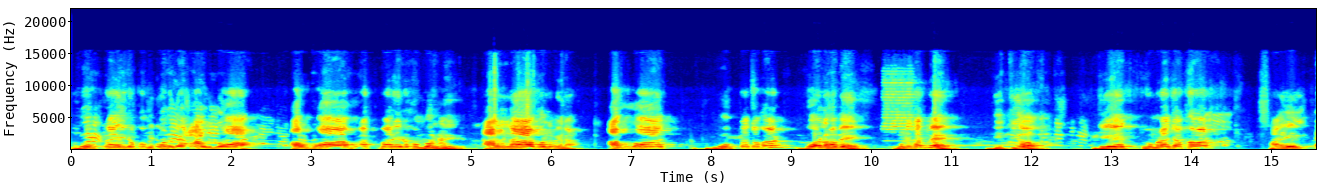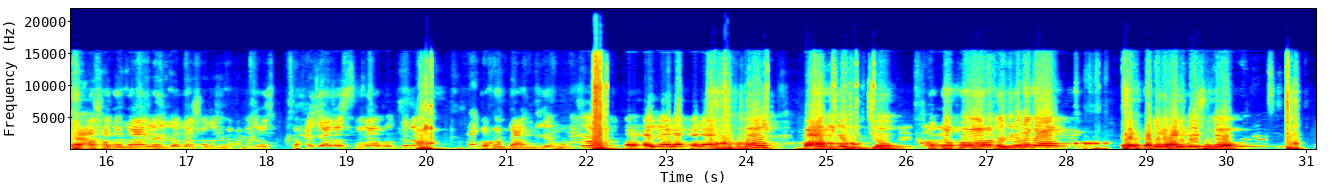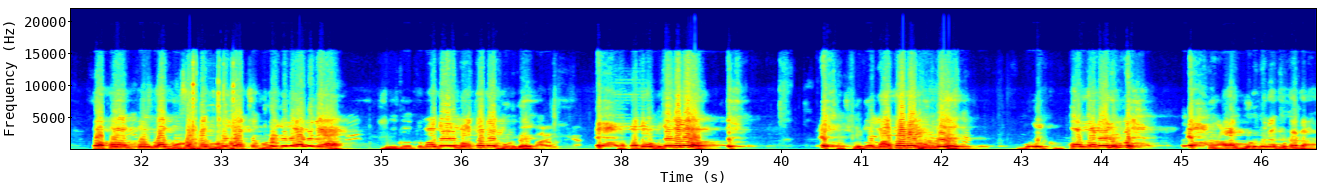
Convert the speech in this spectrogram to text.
মুখটা এরকম করবে, আল্লাহ। আল্লাহ আকবার এরকম বলবে। আল্লাহ বলবে না। আল্লাহ মুখটা তখন গোল হবে। মনে থাকবে? দ্বিতীয়, যে তোমরা যখন আসাদুল্লাহ সাদন মোহাম্মদ না? তখন ডান দিকে ঘুরছো আর হাইয়ালা পালার সময় বা দিকে ঘুরছো। তখন এইদিকে দেখাও কথাটা ভালো করে শোনো। তখন তোমরা গুটাটা ঘুরে যাচ্ছ ঘুরে গেলে হবে না। শুধু তোমাদের মাথাটা ঘুরবে। কথাটা বুঝে গেল? শুধু মাথাটা ঘুরবে। এই কল্লাটের আর ঘুরবে না গোটাটা।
